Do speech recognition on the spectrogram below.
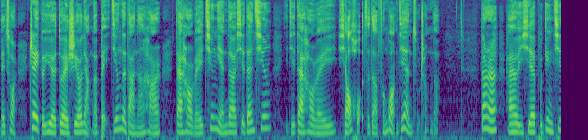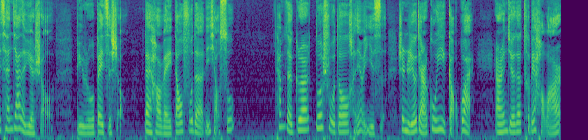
没错，这个乐队是由两个北京的大男孩，代号为“青年”的谢丹青，以及代号为“小伙子”的冯广建组成的。当然，还有一些不定期参加的乐手，比如贝斯手，代号为刀夫的李小苏。他们的歌多数都很有意思，甚至有点故意搞怪，让人觉得特别好玩儿。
